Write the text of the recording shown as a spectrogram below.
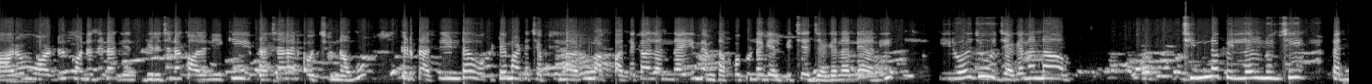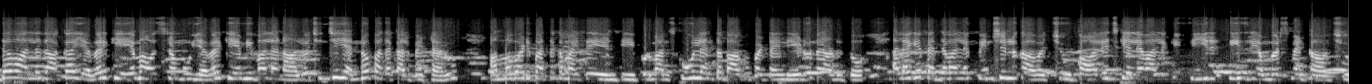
ఆరో వార్డు కొండదిన గిరిజన కాలనీకి ప్రచారానికి వచ్చున్నాము. ఇక్కడ ప్రతి ఇంట ఒకటే మాట చెప్తున్నారు. మాకు పథకాలు అందాయి మేము తప్పకుండా గెలిపించే జగనన్నే అని. ఈ రోజు జగనన్న చిన్న పిల్లల నుంచి పెద్ద వాళ్ళ దాకా ఎవరికి ఏం అవసరము ఎవరికి ఏమి ఇవ్వాలని ఆలోచించి ఎన్నో పథకాలు పెట్టారు. అమ్మఒడి పథకం అయితే ఏంటి? ఇప్పుడు మన స్కూల్ ఎంత బాగుపడ్డాయి నేడు నాడుతో. అలాగే పెద్దవాళ్ళకి పెన్షన్లు కావచ్చు కాలేజ్కి వెళ్ళే వాళ్ళకి ఫీ ఫీజు రియంబర్స్మెంట్ కావచ్చు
